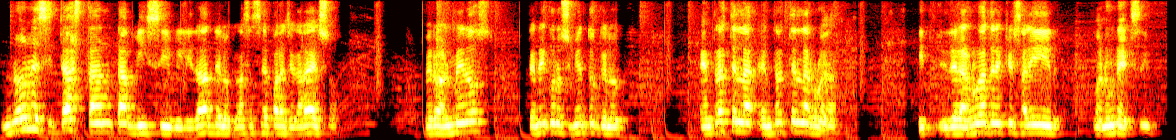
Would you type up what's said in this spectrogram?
No necesitas tanta visibilidad de lo que vas a hacer para llegar a eso pero al menos tenés conocimiento que lo, entraste, en la, entraste en la rueda y de la rueda tenés que salir con un éxito.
